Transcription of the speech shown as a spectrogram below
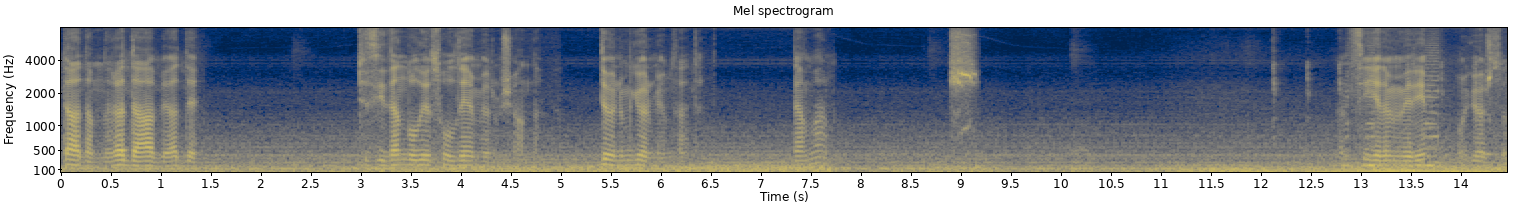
Gitti adamlar hadi abi hadi. Çizgiden dolayı sollayamıyorum şu anda. Bir de önümü görmüyorum zaten. Sen var mı? Ben sinyalimi vereyim o görsün.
